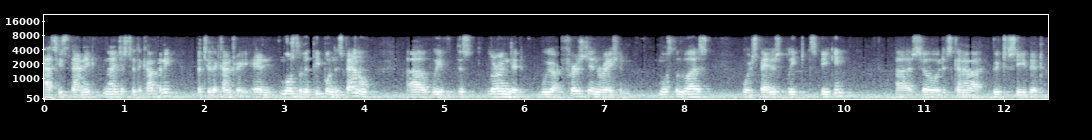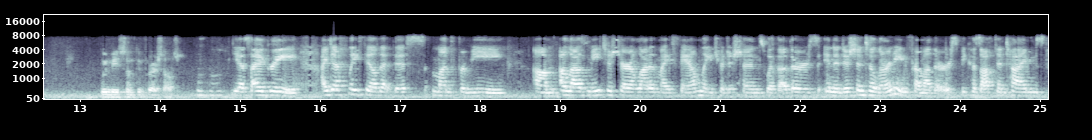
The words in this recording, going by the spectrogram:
as Hispanic, not just to the company, but to the country. And most of the people in this panel, uh, we've just learned that we are first generation. Most of us were Spanish speaking. Uh, so it's kind of good to see that we made something for ourselves. Mhm. Yes, I agree. I definitely feel that this month for me um, allows me to share a lot of my family traditions with others in addition to learning from others because oftentimes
